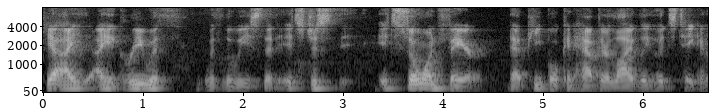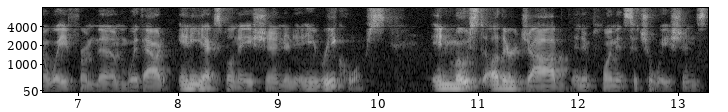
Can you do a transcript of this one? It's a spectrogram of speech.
Yeah, I, I agree with with Luiz that it's just it's so unfair that people can have their livelihoods taken away from them without any explanation and any recourse. In most other job and employment situations,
